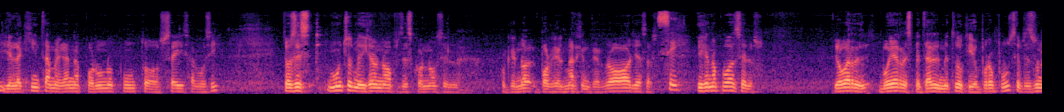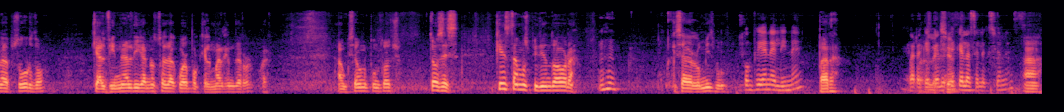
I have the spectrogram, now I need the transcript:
y en la quinta me gana por 1.6, algo así. Entonces, muchos me dijeron, no, pues desconoce la, porque, no, porque el margen de error, ya sabes. Sí. Dije, no puedo hacer eso. Yo voy a, re- voy a respetar el método que yo propuse, pues es un absurdo que al final diga no estoy de acuerdo porque el margen de error, bueno, aunque sea 1.8. Entonces, ¿qué estamos pidiendo ahora? Que se haga lo mismo. ¿Confía en el INE Para. para que elección. califique las elecciones? Ah,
